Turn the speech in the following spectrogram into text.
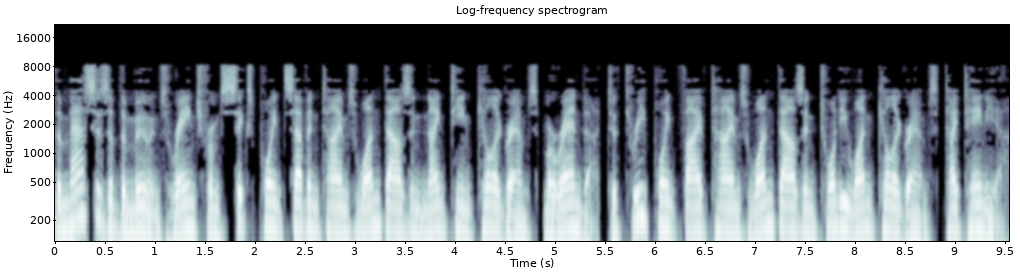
The masses of the moons range from 6.7 times 1019 kilograms Miranda to 3.5 times 1021 kilograms Titania.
